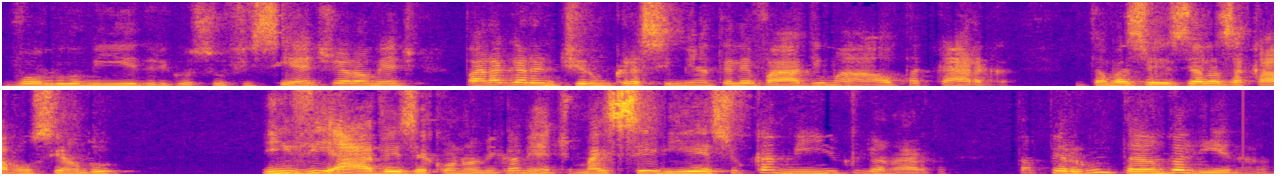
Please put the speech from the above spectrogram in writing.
volume hídrico suficiente, geralmente, para garantir um crescimento elevado e uma alta carga. Então, às vezes, elas acabam sendo inviáveis economicamente. Mas seria esse o caminho que o Leonardo está perguntando ali, né?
